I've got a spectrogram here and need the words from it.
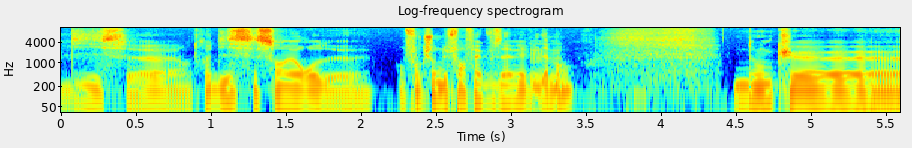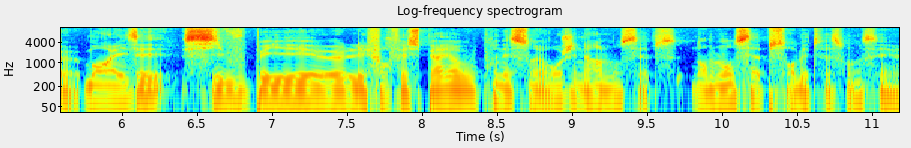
10, euh, entre 10 et 100 euros de, en fonction du forfait que vous avez, évidemment. Donc, euh, bon, en réalité, si vous payez euh, les forfaits supérieurs, vous prenez 100 euros, généralement, normalement, c'est absorbé de façon assez. euh,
